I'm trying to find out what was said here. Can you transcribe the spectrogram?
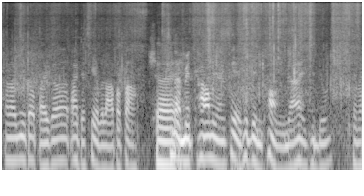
ถ้าเราอยู่ต่อไปก็อาจจะเสียเวลาเปล่าใช่ขนาดเม็ดข้าวมันยังเสกให้เป็นของได้คิดดู ๆใช่ไหม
